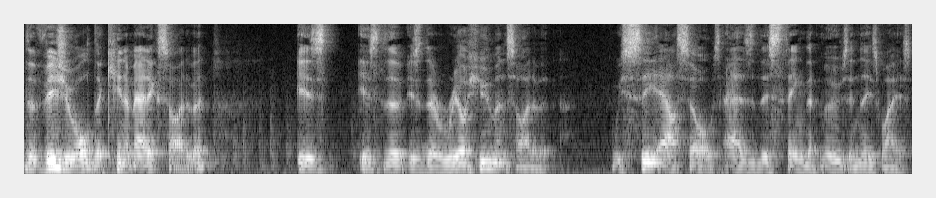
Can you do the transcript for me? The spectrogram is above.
the visual, the kinematic side of it, is is the is the real human side of it. We see ourselves as this thing that moves in these ways,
